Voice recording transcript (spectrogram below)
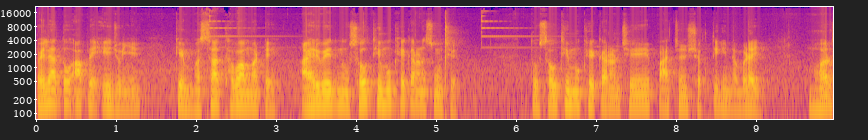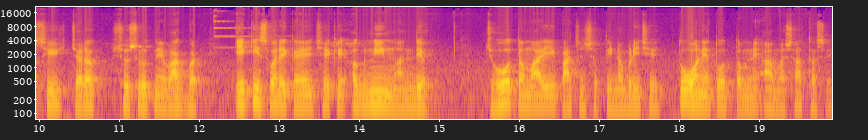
પહેલાં તો આપણે એ જોઈએ કે મસા થવા માટે આયુર્વેદનું સૌથી મુખ્ય કારણ શું છે? તો સૌથી મુખ્ય કારણ છે પાચન શક્તિની નબળાઈ. મહર્ષિ ચરક સુશ્રુતને વાઘભટ્ટ એકી સ્વરે કહે છે કે અગ્નિ માંદ્ય. જો તમારી પાચન શક્તિ નબળી છે, તો અને તો તમને આ મસા થશે.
